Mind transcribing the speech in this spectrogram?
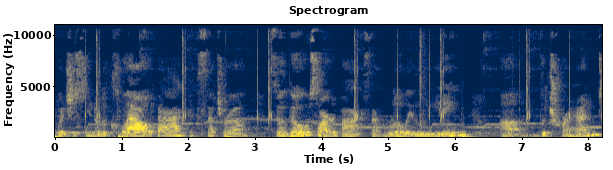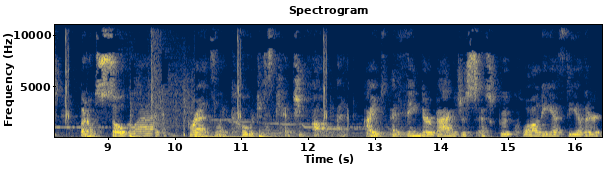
which is, you know, the cloud bag, etc. So those are the bags that really leading uh, the trend. But I'm so glad brands like Coach is catching up. And I, I think their bag is just as good quality as the other,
